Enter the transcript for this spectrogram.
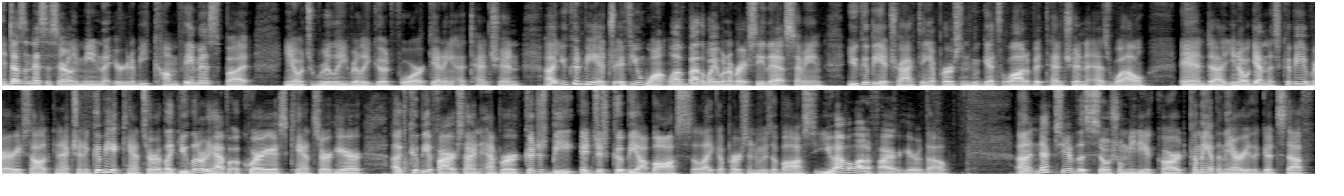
It doesn't necessarily mean that you're going to become famous, but you know it's really, really good for getting attention. Uh, you could be, if you want love, by the way. Whenever I see this, I mean, you could be attracting a person who gets a lot of attention as well. And uh, you know, again, this could be a very solid connection. It could be a Cancer, like you literally have Aquarius, Cancer here. Uh, it could be a fire sign, Emperor. It could just be, it just could be a boss, like a person who is a boss. You have a lot of fire here, though. Uh, next, you have the social media card coming up in the area of the good stuff.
